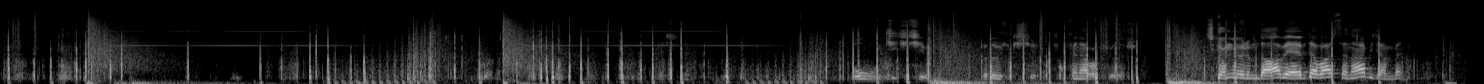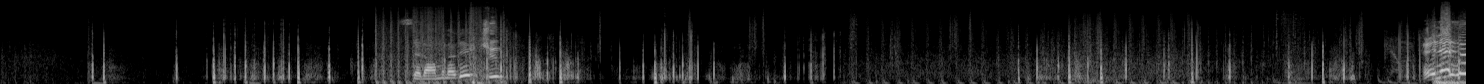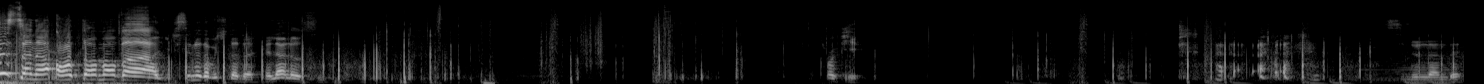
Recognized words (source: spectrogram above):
Oo iki kişi ya da üç kişi. Çok fena bakıyorlar. Çıkamıyorum da abi evde varsa ne yapacağım ben? Selamun aleyküm. Helal olsun sana adama bak. İkisini de bıçladı. Helal olsun. Çok iyi. Sinirlendi.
